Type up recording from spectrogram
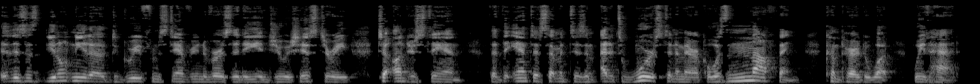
This is, you don't need a degree from Stanford University in Jewish history to understand that the anti Semitism at its worst in America was nothing compared to what we've had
